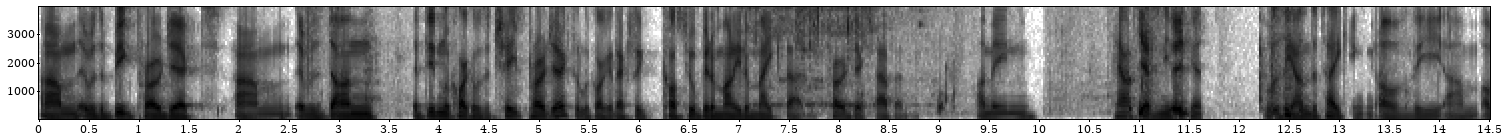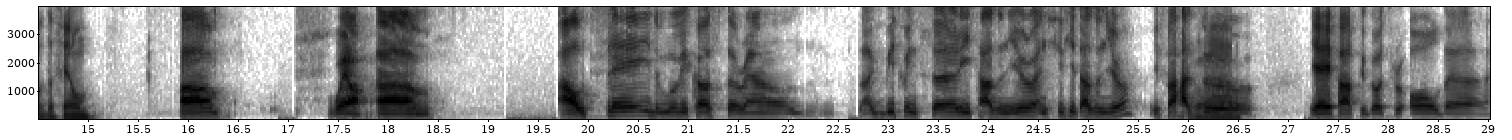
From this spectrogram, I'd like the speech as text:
um, it was a big project. Um, it was done. It didn't look like it was a cheap project. It looked like it actually cost you a bit of money to make that project happen. I mean, how Yes, it- significant was the undertaking of the um, of the film? Um, well, um, I would say the movie cost around like between thirty thousand euro and fifty thousand euro. If I had Wow. to, yeah, if I have to go through all the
